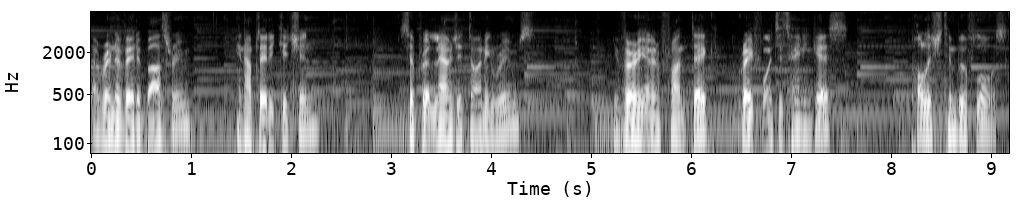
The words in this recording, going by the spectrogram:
a renovated bathroom, an updated kitchen, separate lounge and dining rooms, your very own front deck, great for entertaining guests, polished timber floors,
